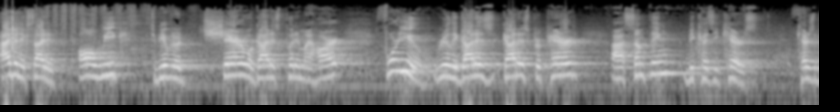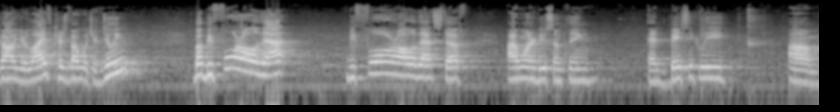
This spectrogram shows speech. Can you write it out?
I've been excited all week to be able to share what God has put in my heart for you. Really, God has God has prepared uh, something because He cares. Cares about your life. Cares about what you're doing. But before all of that, before all of that stuff, I want to do something and basically um,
